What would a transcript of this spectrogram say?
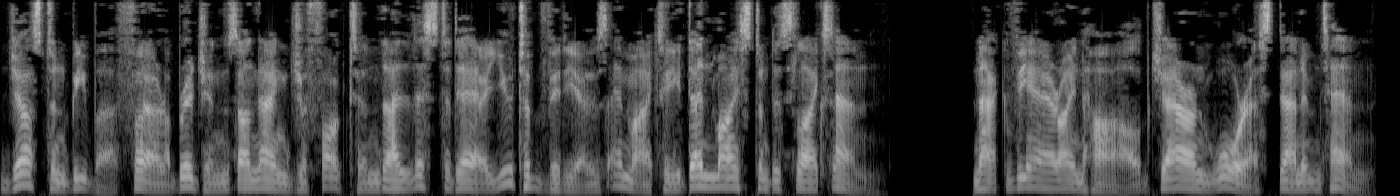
Justin Bieber für verabridgens unangefochten die Liste der YouTube-Videos MIT den meisten Dislikes an. Nach viereinhalb Jahren war es dann im 10.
